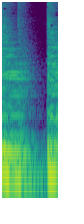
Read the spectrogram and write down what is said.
Mm-hmm.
